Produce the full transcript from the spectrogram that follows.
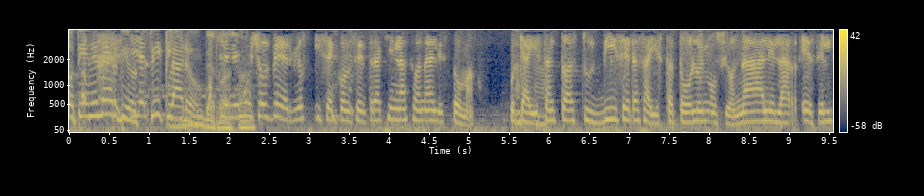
o tiene nervios, el- sí, claro. De tiene muchos nervios y se concentra aquí en la zona del estómago. Porque ahí están todas tus vísceras, ahí está todo lo emocional, el ar- es el,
